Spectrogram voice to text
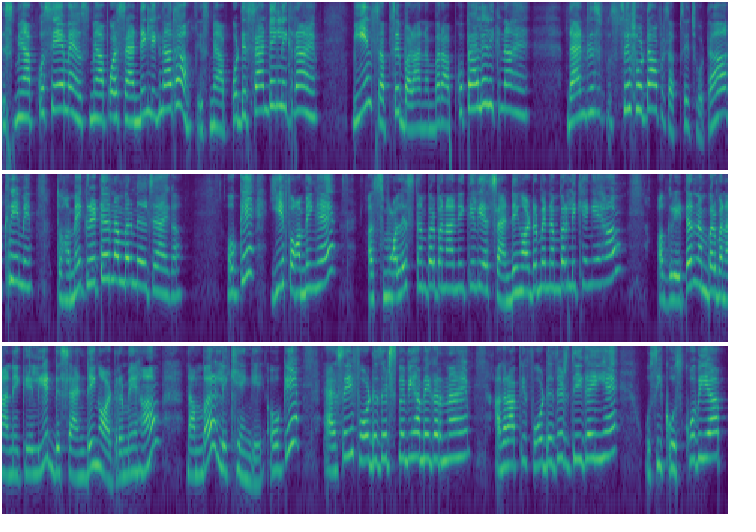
इसमें आपको सेम है उसमें आपको असेंडिंग लिखना था, इसमें आपको डिसेंडिंग लिखना है। मीन सबसे बड़ा नंबर आपको पहले लिखना है। दैन सबसे छोटा, फिर सबसे छोटा आखिरी में। तो हमें ग्रेटर नंबर मिल जाएगा। Okay okay? ये फॉर्मिंग है। स्मॉलेस्ट नंबर बनाने के लिए असेंडिंग ऑर्डर में नंबर लिखेंगे हम। और ग्रेटर नंबर बनाने के लिए डिसेंडिंग ऑर्डर में हम नंबर लिखेंगे ओके ऐसे ही फोर डिजिट्स में भी हमें करना है। अगर आपकी फोर डिजिट्स दी गई हैं, उसी को, उसको भी आप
